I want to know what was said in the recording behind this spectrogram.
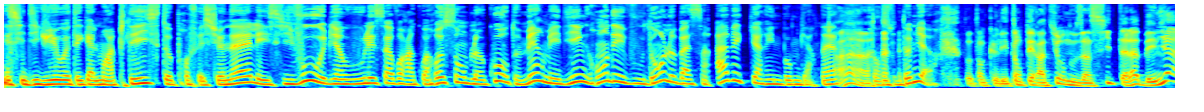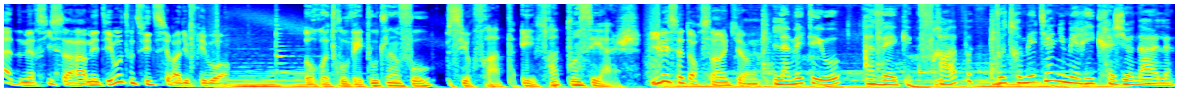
Et Sidi Guyot est également apnéiste professionnel. Et si vous, eh bien, vous voulez savoir à quoi ressemble un cours de mermaiding, rendez-vous dans le bassin avec Karine Baumgartner Ah. dans une demi-heure. D'autant que les températures nous incitent à la baignade. Merci Sarah. Météo tout de suite sur Radio Fribourg. Retrouvez toute l'info sur frappe et frappe.ch. Il est 7h05. La météo avec Frappe, votre média numérique régional.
